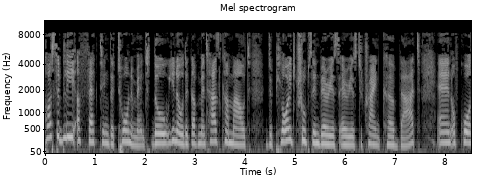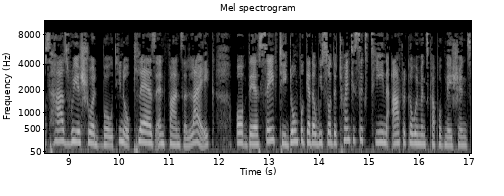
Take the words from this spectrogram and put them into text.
possibly affecting the tournament, though, you know, the government has come out, deployed troops in various areas to try and curb that, and of course has reassured both, you know, players and fans alike of their safety. Don't forget that we saw the 2016 Africa Women's Cup of Nations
